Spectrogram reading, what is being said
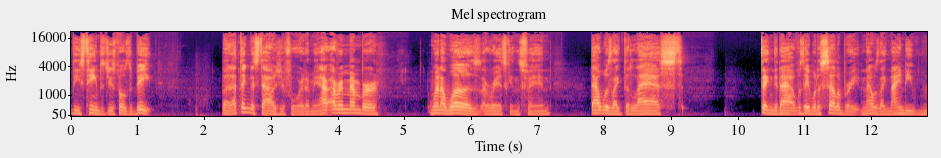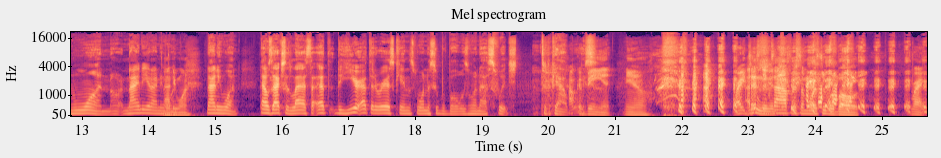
these teams that you're supposed to beat. But I think nostalgia for it. I mean, I, I remember when I was a Redskins fan, that was like the last thing that I was able to celebrate, and that was like ninety one or ninety or ninety one. 91. 91. That was actually the last after, the year after the Redskins won the Super Bowl was when I switched to the Cowboys. How convenient, you know. right, just didn't in even- time for some more Super Bowls. right.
